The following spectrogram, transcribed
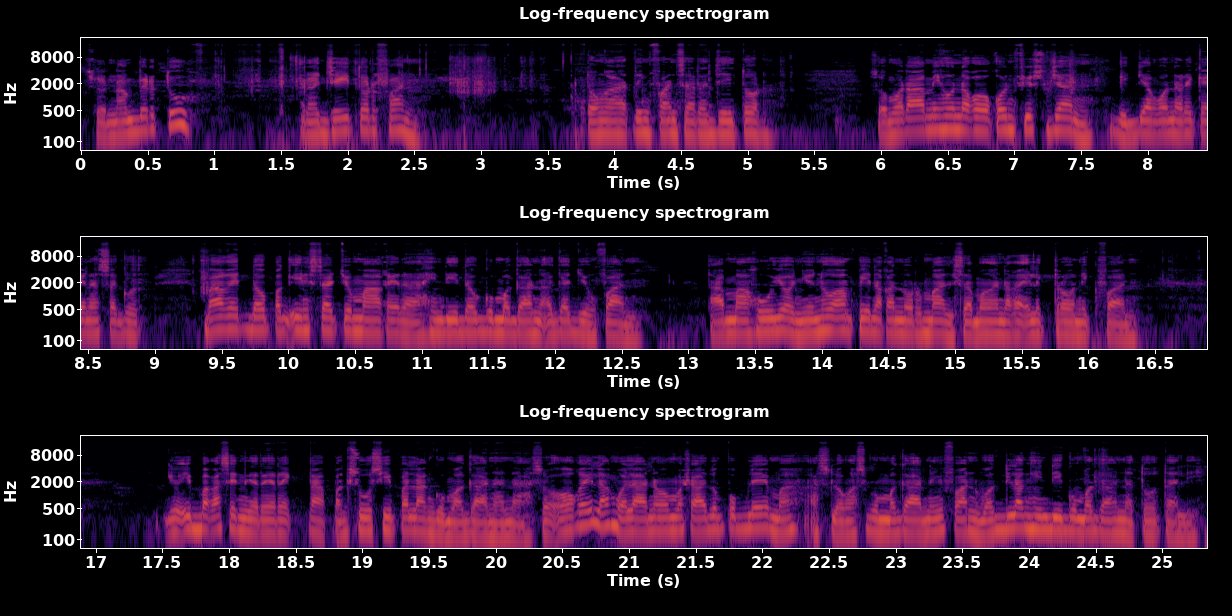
So, number 2, radiator fan. Itong ating fan sa radiator. So, marami ho nako-confuse dyan. Bigyan ko na rin kayo ng sagot. Bakit daw pag in-start yung makina, hindi daw gumagana agad yung fan? Tama ho yun. Yun ho ang pinaka-normal sa mga naka-electronic fan. Yung iba kasi nire-rekta. Pag susi pa lang, gumagana na. So, okay lang. Wala naman masyadong problema. As long as gumagana yung fan, wag lang hindi gumagana totally.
